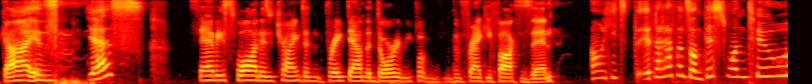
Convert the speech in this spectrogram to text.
guys. yes. Sammy Swan is trying to break down the door we put the Frankie Fox is in. Oh, he's that happens on this one too.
